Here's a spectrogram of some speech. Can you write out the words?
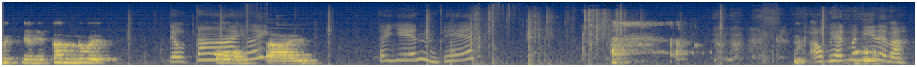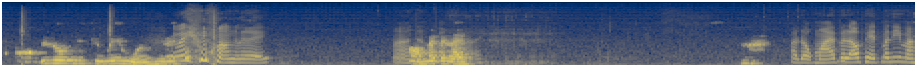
สเกลิตันด้วยเดี๋ยวตาโอ้ยเฮ้ย ตายใจเย็นเพชร เอาเพชรมานี่เลยมาลูกนี่คือไม่ห่วงใช่ไหม ไม่ห่วงเลยมาอ๋อไม่เป็นไร เอาดอกไม้ไปแล้วเอาเพชรมานี่มา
